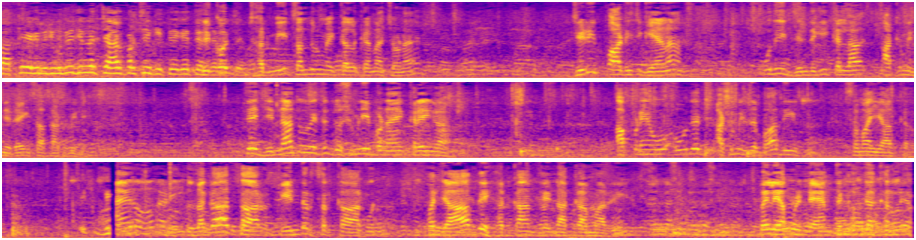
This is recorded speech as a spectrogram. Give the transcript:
ਕਾਕੇ ਜਿਹੜੀ ਮੌਜੂਦ ਨੇ ਜਿਨ੍ਹਾਂ ਚਾਰ ਪਰਚੇ ਕੀਤੇ ਗਏ ਤਿੰਨ ਦੇਖੋ। ਹਰਮੀਤ ਸੰਧੂ ਨੂੰ ਮੈਂ ਗੱਲ ਕਹਿਣਾ ਚਾਹਣਾ ਜਿਹੜੀ ਪਾਰਟੀ 'ਚ ਗਿਆ ਨਾ ਉਹਦੀ ਜ਼ਿੰਦਗੀ ਕੱਲਾ 8 ਮਹੀਨੇ ਰਹਿ ਗਈ 7-8 ਮਹੀਨੇ। ਤੇ ਜਿੰਨਾ ਤੂੰ ਇੱਥੇ ਦੁਸ਼ਮਣੀ ਬਣਾਏ ਕਰੇਗਾ ਆਪਣੇ ਉਹ ਉਹਦੇ 8 ਮਹੀਨੇ ਦੇ ਬਾਅਦ ਹੀ ਸਮਾਂ ਯਾਦ ਕਰੋ। ਲਗਾਤਾਰ ਕੇਂਦਰ ਸਰਕਾਰ ਪੰਜਾਬ ਦੇ ਹੱਕਾਂ ਤੇ ਡਾਕਾ ਮਾਰ ਰਹੀ ਹੈ। ਪਹਿਲੇ ਆਪਣੇ ਡੈਮ ਤੇ ਕਬਜ਼ਾ ਕਰ ਲਿਆ।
